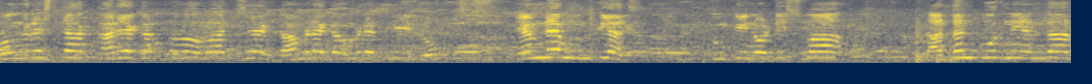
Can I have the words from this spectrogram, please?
કોંગ્રેસના કાર્યકર્તાનો અવાજ છે. ગામડે ગામડેથી લોકો એમને ઉમટ્યા છે. ટૂંકી નોટિસમાં રાધનપુરની અંદર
